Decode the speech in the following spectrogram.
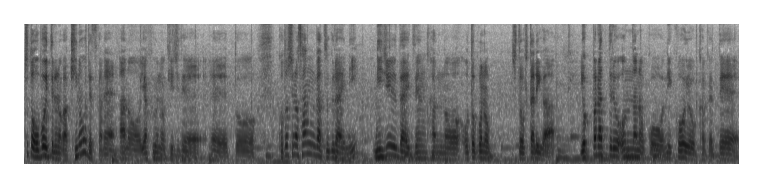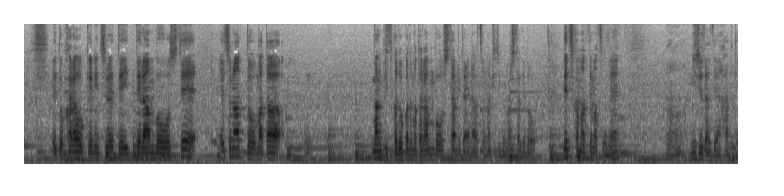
ちょっと覚えてるのが昨日ですかね。あのヤフーの記事で。えー、っと今年の3月ぐらいに20代前半の男の人2人が酔っ払ってる女の子に声をかけて、えっと、カラオケに連れて行って乱暴をしてえその後また満喫かどうかでまた乱暴したみたいなそんな記事見ましたけど。で捕まってますよね、うん、20代前半で、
